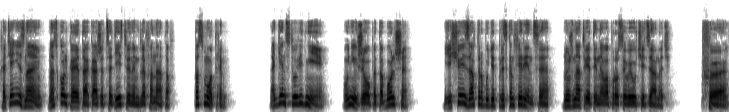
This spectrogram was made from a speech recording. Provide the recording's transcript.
Хотя не знаю, насколько это окажется действенным для фанатов. Посмотрим. Агентству виднее, у них же опыта больше. Еще и завтра будет пресс-конференция, нужно ответы на вопросы выучить за ночь. Фу.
